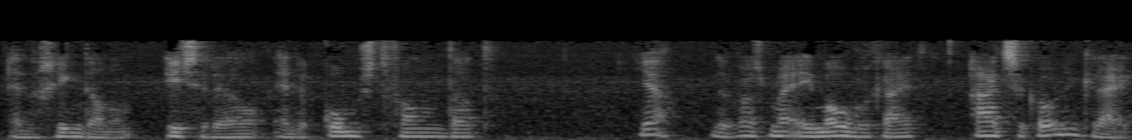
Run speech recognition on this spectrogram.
En het ging dan om Israël en de komst van dat. Ja, er was maar één mogelijkheid: aardse koninkrijk.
